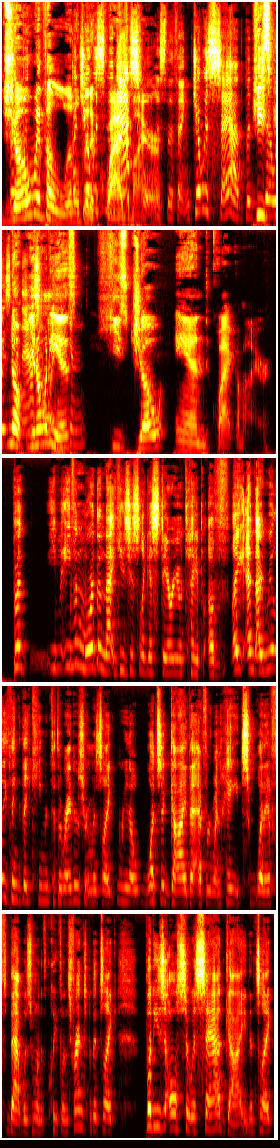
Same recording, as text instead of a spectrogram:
Joe but- with a little But Joe bit of isn't an asshole. quagmire. Is the thing? Joe is sad, but He's Joe is no. An You know what he is? can- He's Joe and Quagmire. but even more than that, he's just like a stereotype of like. And I really think they came into the writers' room as like, you know, what's a guy that everyone hates? What if that was one of Cleveland's friends? But it's like, but he's also a sad guy, and it's like,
